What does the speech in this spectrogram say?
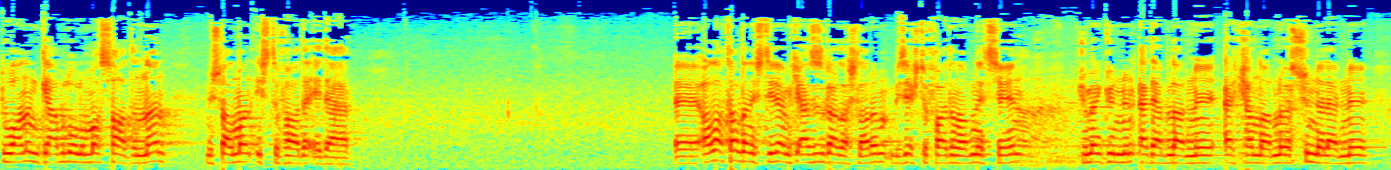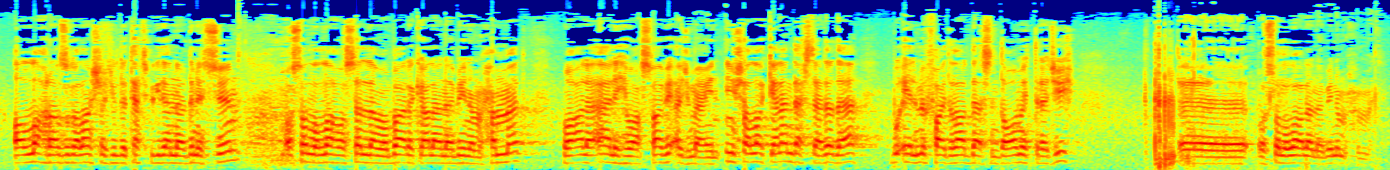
duanın qəbul olunmaz saatından müsəlman istifadə edə. Allah taldan istəyirəm ki, əziz qardaşlarım bizə işti faydalarını etsin. Cümə gününün ədəblərini, ərkanlarını və sünnələrini Allah razı qalan şəkildə tətbiq edənlərdən etsin. Və sallallahu və səlləm və barək alə nəbinə Muhammed və alə əlihi və ashabi əcməin. İnşallah gələn dərslərdə də bu elmi faydalar dərsini davam etdirəcəyik. Və sallallahu alə nəbinə Muhammed.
